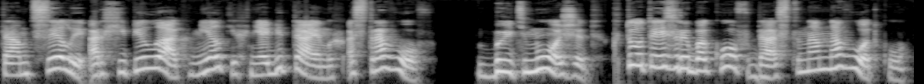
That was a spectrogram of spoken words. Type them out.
Там целый архипелаг мелких необитаемых островов. Быть может, кто-то из рыбаков даст нам наводку.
